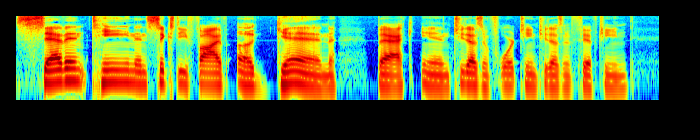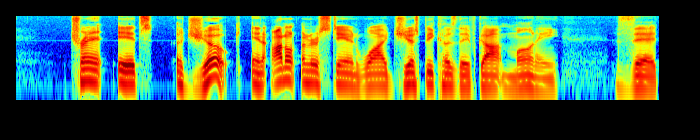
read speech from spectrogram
17 and 65 again back in 2014, 2015. Trent, it's a joke. And I don't understand why, just because they've got money, that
